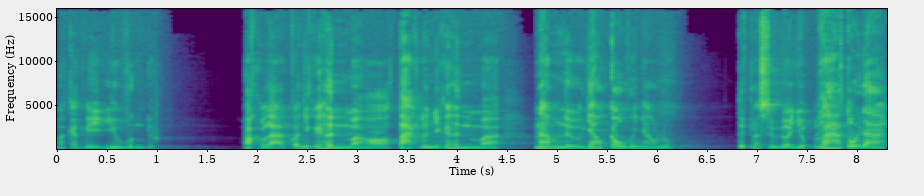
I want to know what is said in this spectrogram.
mà các vị giữ vững được. Hoặc là có những cái hình mà họ tạc lên những cái hình mà nam nữ giao cấu với nhau luôn. Tức là sự gợi dục là tối đa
